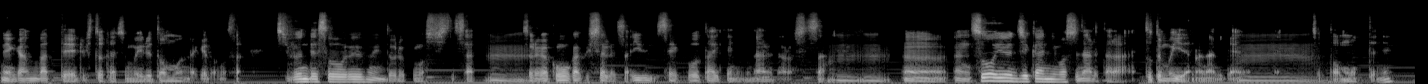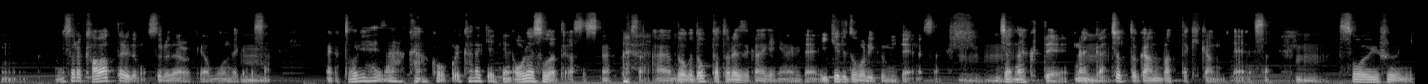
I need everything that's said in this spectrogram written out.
ね、頑張っている人たちもいると思うんだけどもさ、自分でそういう風に努力もしてさ、うん、それが合格したらさ、いい成功体験にもなるだろうしさう、んうん、うん、そういう時間にもしなれたらとてもいいだろうな、みたういな、ん。ちょっと思ってね。うん。それは変わったりでもするだろうけど思うんだけどさ、なんかとりあえず、あ、か高校行かなきゃいけない。俺はそうだったからさ、少なくともさ、あどどっかとりあえず行かなきゃいけないみたいな、行けるところ行くみたいなさ、うんじゃなくて、なんかちょっと頑張った期間みたいなさ、うん。そういうふうに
